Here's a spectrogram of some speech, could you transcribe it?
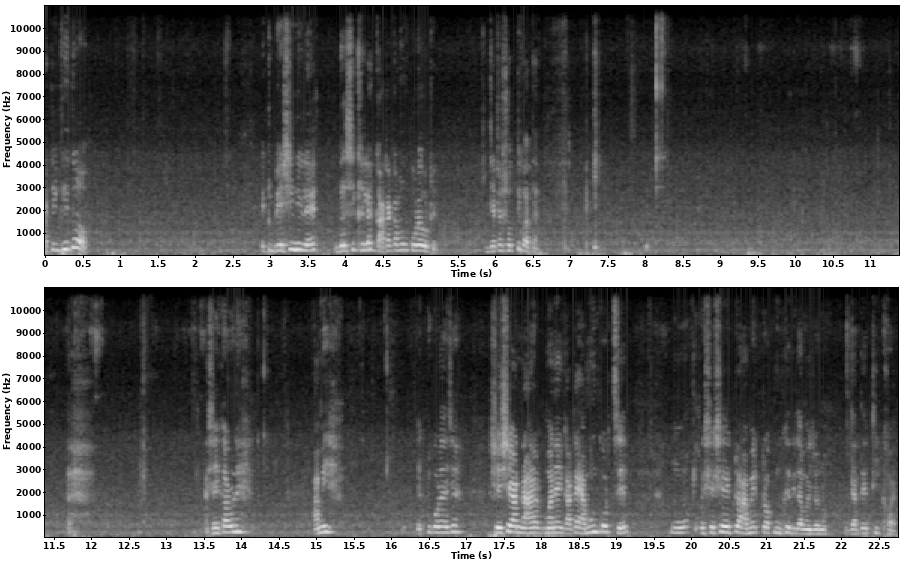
খাঁটি ঘি তো? একটু বেশি নিলে, বেশি খেলে গাটা কেমন করে ওঠে? যেটা সত্যি কথা। সেই কারণে আমি একটু করে যে শেষে আর না মানে গাটা এমন করছে শেষে একটু আমের টক মুখে দিলাম ওই জন্য, যাতে ঠিক হয়।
